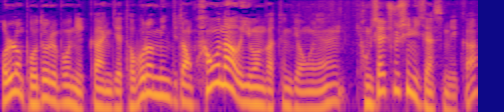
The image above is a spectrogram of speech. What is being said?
언론 보도를 보니까 이제 더불어민주당 황운하 의원 같은 경우에는 경찰 출신이지 않습니까?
